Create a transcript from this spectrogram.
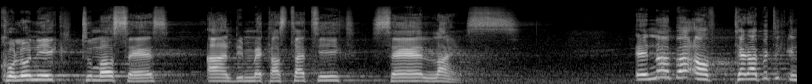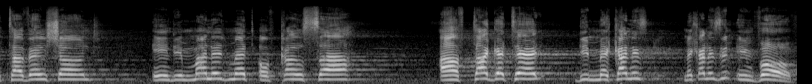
colonic tumor cells and the metastatic cell lines. A number of therapeutic interventions in the management of cancer have targeted the mechanism, mechanism involved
